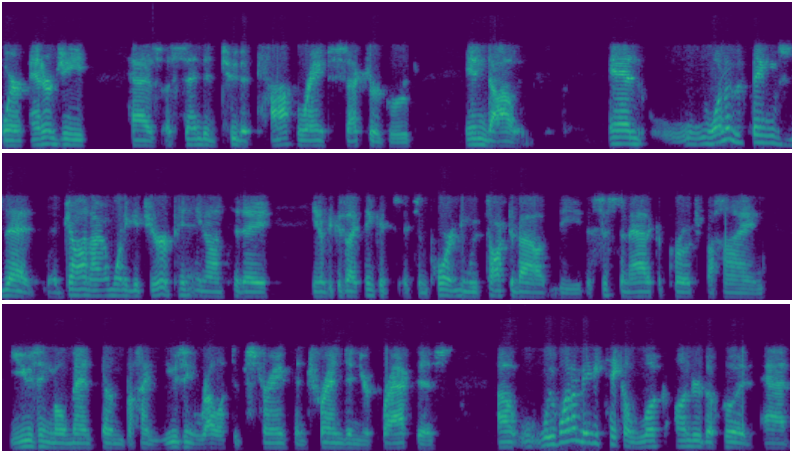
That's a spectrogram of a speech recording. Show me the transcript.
where energy has ascended to the top ranked sector group in DALI. And one of the things that, John, I want to get your opinion on today, you know, because I think it's it's important. We've talked about the the systematic approach behind using momentum, behind using relative strength and trend in your practice. Uh, we want to maybe take a look under the hood at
